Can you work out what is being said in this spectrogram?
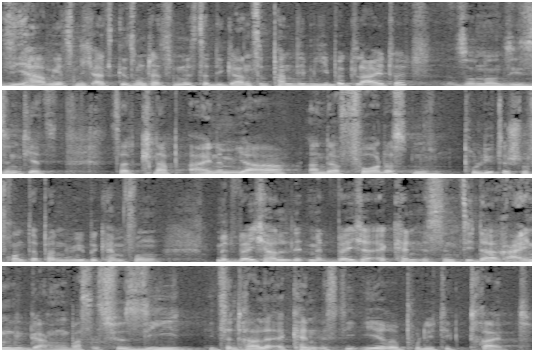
Sie haben jetzt nicht als Gesundheitsminister die ganze Pandemie begleitet, sondern Sie sind jetzt seit knapp einem Jahr an der vordersten politischen Front der Pandemiebekämpfung. Mit welcher, mit welcher Erkenntnis sind Sie da reingegangen? Was ist für Sie die zentrale Erkenntnis, die Ihre Politik treibt?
